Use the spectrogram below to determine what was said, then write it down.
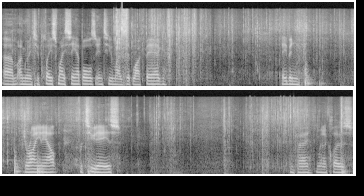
um, I'm going to place my samples into my Ziploc bag. They've been drying out for two days. Okay, I'm going to close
